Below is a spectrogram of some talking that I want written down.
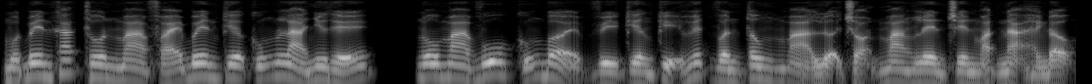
Một bên khác thôn ma phái bên kia cũng là như thế, nô ma vũ cũng bởi vì kiềm kỵ huyết vân tông mà lựa chọn mang lên trên mặt nạ hành động.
